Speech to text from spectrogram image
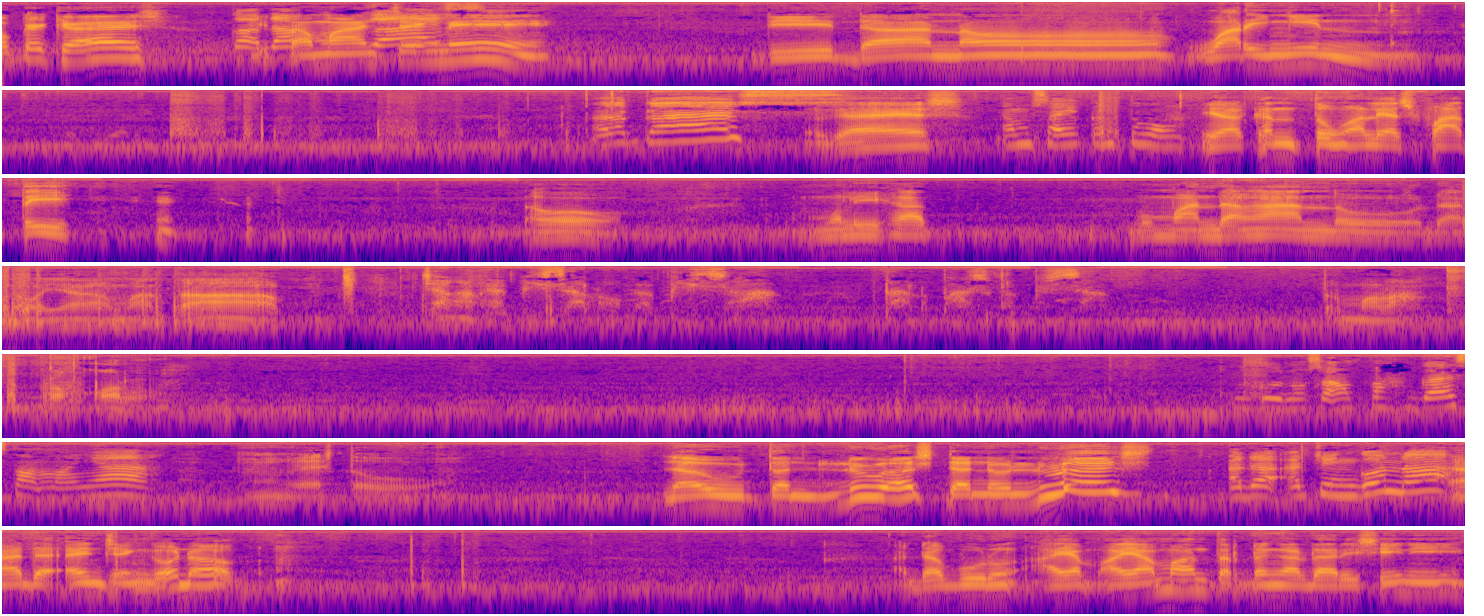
Oke guys, kita mancing guys. nih di Danau Waringin. Halo guys, Tuh, guys, nama saya Kentung. ya kentung alias Fatih. Oh, melihat pemandangan tuh danaunya mantap. Jangan nggak bisa loh, nggak bisa. Udah lepas nggak bisa. Termalah rokol. Gunung sampah guys namanya. Hmm, guys tuh. Lautan luas, danau luas. Ada aceng gonda. Ada enceng gondok. Ada burung ayam-ayaman terdengar dari sini.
